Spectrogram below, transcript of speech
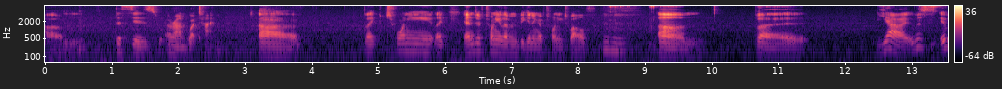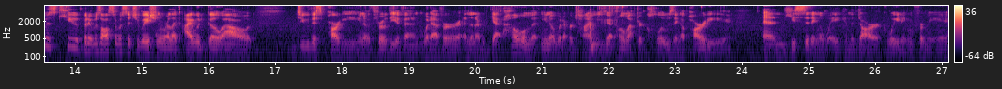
um This is around what time? uh like 20 like end of 2011 beginning of 2012 Mm-hmm. um but yeah it was it was cute but it was also a situation where like i would go out do this party you know throw the event whatever and then i would get home at you know whatever time you get home after closing a party and he's sitting awake in the dark waiting for me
